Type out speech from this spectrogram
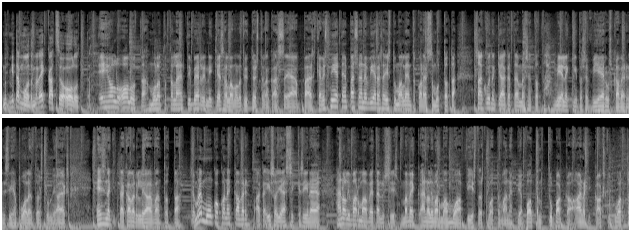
Mutta mitä muuta? Mä veikkaan, että se on olutta. Ei ollut olutta. Mulla tota, lähdettiin Berliiniin kesälomalla tyttöystävän kanssa ja pääs, kävis niin, että en päässyt hänen vieressä istumaan lentokoneessa, mutta tota, sain kuitenkin aika tämmöisen tota, mielenkiintoisen vieruskaverin siihen puolentoista tunnin ajaksi. Ensinnäkin tämä kaveri oli aivan tota, semmoinen muun kokoinen kaveri, aika iso jässikkä siinä ja hän oli varmaan vetänyt siis, mä veik, hän oli varmaan mua 15 vuotta vanhempi ja polttanut tupakkaa ainakin 20 vuotta,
